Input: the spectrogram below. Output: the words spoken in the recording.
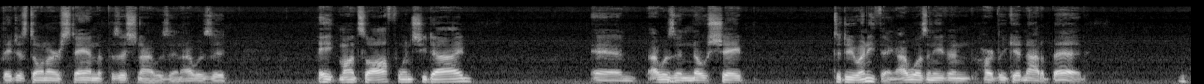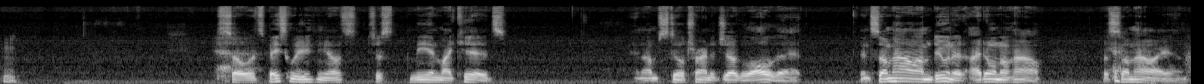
they just don't understand the position I was in. I was at eight months off when she died, and I was in no shape to do anything. I wasn't even hardly getting out of bed. Mm-hmm. So it's basically, you know, it's just me and my kids, and I'm still trying to juggle all of that. And somehow I'm doing it. I don't know how, but somehow I am.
